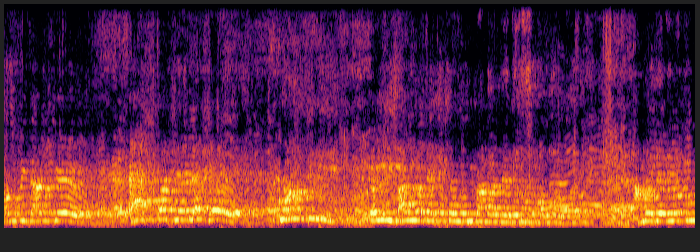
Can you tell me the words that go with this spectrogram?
সংবিধানকে এক পাশে রেখে কোনদিন এই বাংলাদেশ পৌঁছি বাংলাদেশ আমাদের নতুন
